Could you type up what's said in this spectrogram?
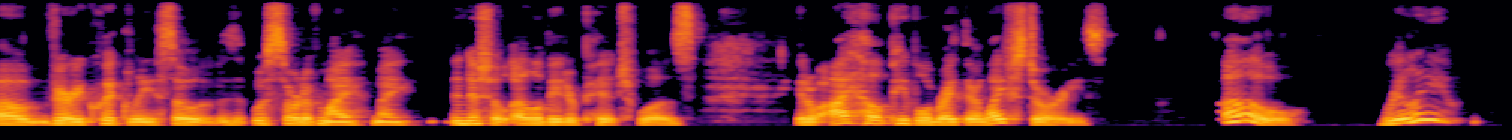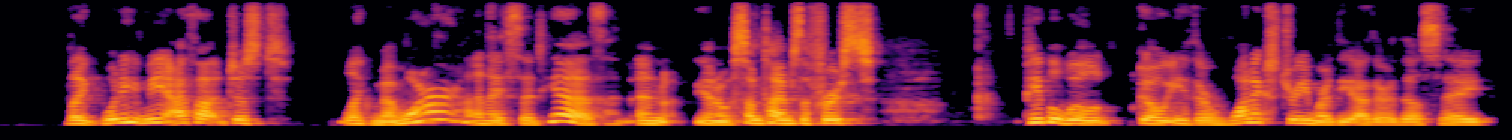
uh, very quickly. So it was sort of my my initial elevator pitch was you know, I help people write their life stories. Oh, really? Like, what do you mean? I thought just like memoir. And I said, yes. And, you know, sometimes the first people will go either one extreme or the other. They'll say,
